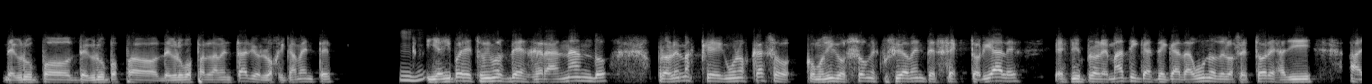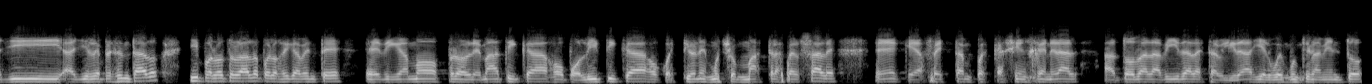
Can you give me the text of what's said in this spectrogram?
de grupos de grupos de grupos parlamentarios lógicamente. Y ahí pues estuvimos desgranando problemas que en unos casos, como digo, son exclusivamente sectoriales, es decir, problemáticas de cada uno de los sectores allí, allí, allí representados, y por otro lado, pues lógicamente, eh, digamos, problemáticas o políticas o cuestiones mucho más transversales eh, que afectan pues casi en general a toda la vida, la estabilidad y el buen funcionamiento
